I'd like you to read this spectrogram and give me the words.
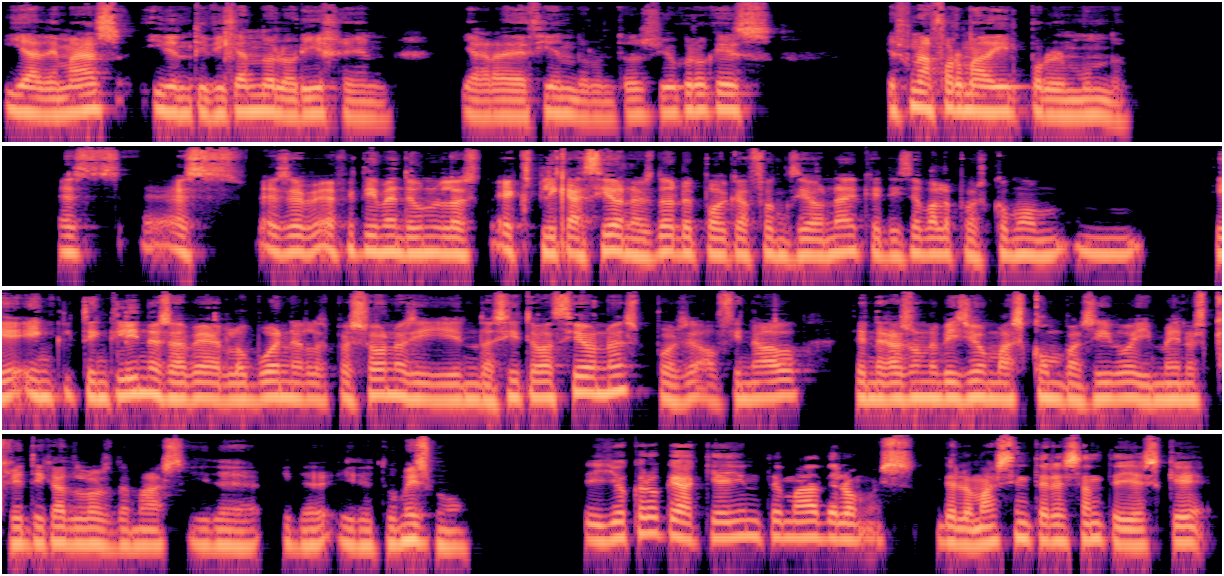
y además identificando el origen y agradeciéndolo. Entonces yo creo que es, es una forma de ir por el mundo. Es, es, es efectivamente una de las explicaciones de por qué funciona, que dice, vale, pues como te inclinas a ver lo bueno en las personas y en las situaciones, pues al final tendrás una visión más compasiva y menos crítica de los demás y de, y de, y de tú mismo. Y yo creo que aquí hay un tema de lo, más, de lo más interesante y es que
